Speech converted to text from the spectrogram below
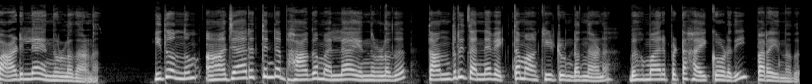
പാടില്ല എന്നുള്ളതാണ്. ഇതൊന്നും ആചാരത്തിന്റെ ഭാഗമല്ല എന്നുള്ളത് തന്ത്രി തന്നെ വ്യക്തമാക്കിയിട്ടുണ്ടെന്നാണ് ബഹുമാനപ്പെട്ട ഹൈക്കോടതി പറയുന്നത്.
